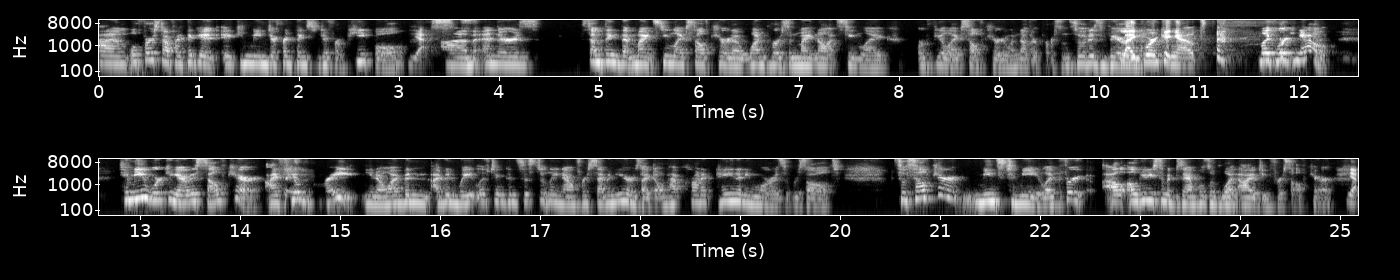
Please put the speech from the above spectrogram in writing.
Um, well, first off, I think it, it can mean different things to different people. Yes. Um, and there's something that might seem like self care to one person might not seem like or feel like self care to another person. So it is very like working out. like working out. To me, working out is self care. I feel great. You know, I've been I've been weightlifting consistently now for seven years. I don't have chronic pain anymore as a result. So self care means to me, like for I'll, I'll give you some examples of what I do for self care. Yeah.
